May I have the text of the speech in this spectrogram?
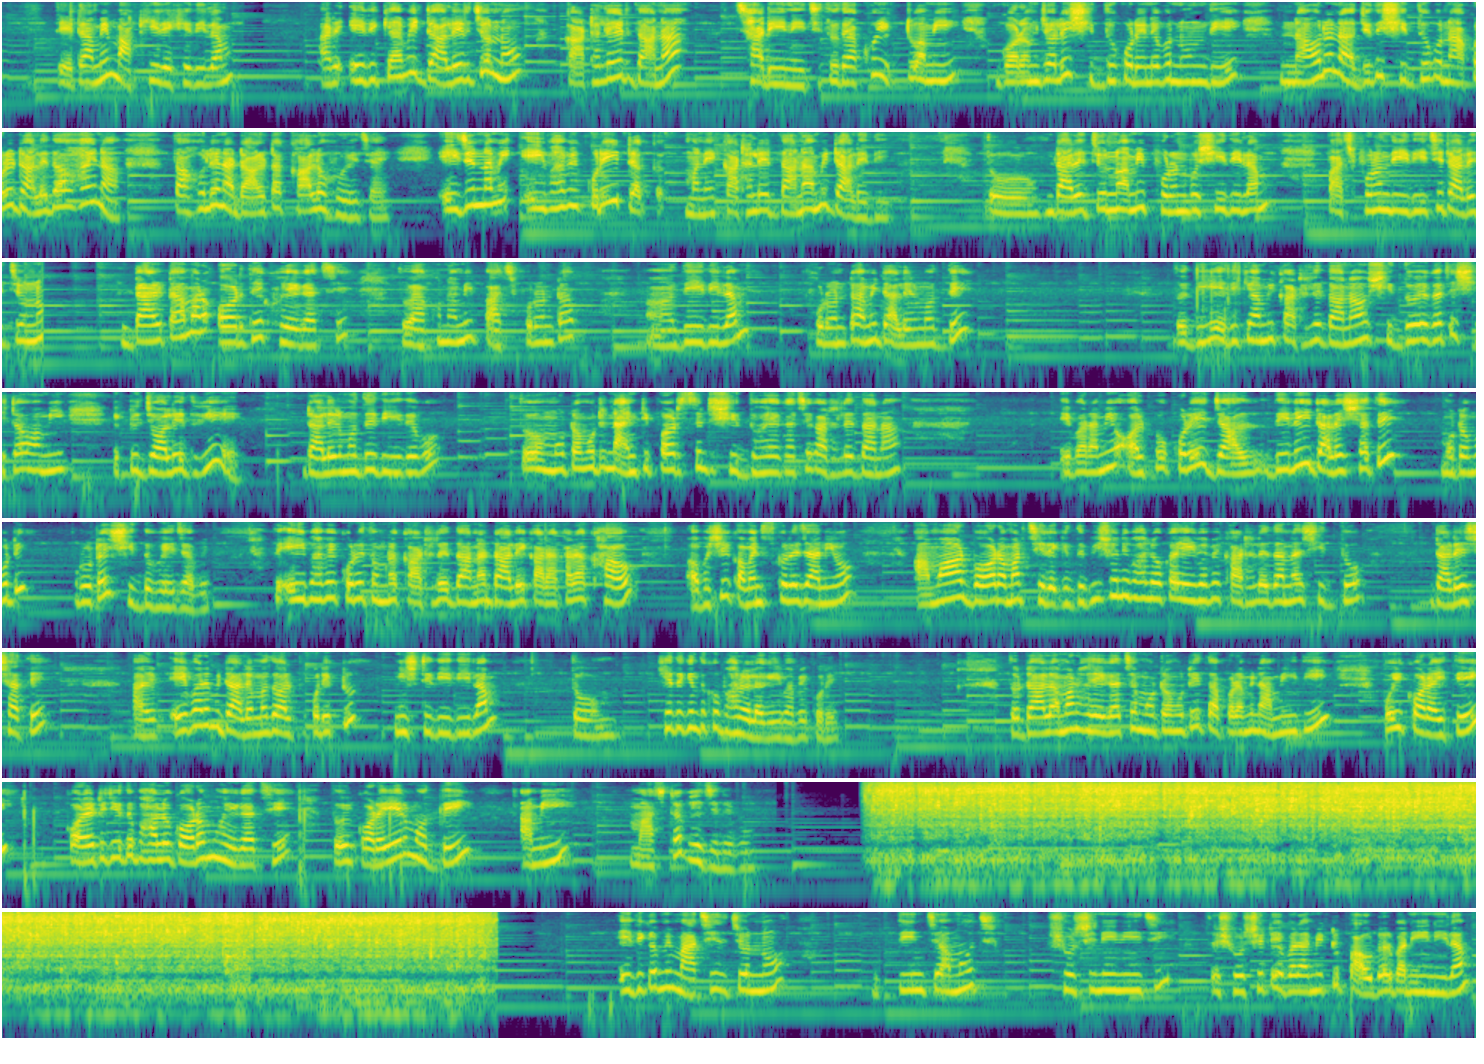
তো এটা আমি মাখিয়ে রেখে দিলাম। আর এদিকে আমি ডালের জন্য কাঁঠালের দানা ছাড়িয়ে নিয়েছি। তো দেখো, একটু আমি গরম জলে সিদ্ধ করে নেব নুন দিয়ে। না হলে না, যদি সিদ্ধ না করে ডালে দেওয়া হয় না, তাহলে না ডালটা কালো হয়ে যায়। এই জন্য আমি এইভাবে করেই মানে কাঁঠালের দানা আমি ডালে দিই। তো ডালের জন্য আমি ফোড়ন বসিয়ে দিলাম, পাঁচ ফোড়ন দিয়ে দিয়েছি ডালের জন্য। ডালটা আমার অর্ধেক হয়ে গেছে, তো এখন আমি পাঁচ ফোড়নটা দিয়ে দিলাম। ফোড়নটা আমি ডালের মধ্যে তো দিয়ে এদিকে আমি কাঁঠালের দানাও সিদ্ধ হয়ে গেছে, সেটাও আমি একটু জলে ধুয়ে ডালের মধ্যে দিয়ে দেব। তো মোটামুটি নাইনটি পারসেন্ট সিদ্ধ হয়ে গেছে কাঁঠালের দানা। এবার আমি অল্প করে জাল দিলেই ডালের সাথে মোটামুটি পুরোটাই সিদ্ধ হয়ে যাবে। তো এইভাবে করে তোমরা কাঁঠালের দানা ডালে কারা কারা খাও, অবশ্যই কমেন্টস করে জানিও। আমার বর, আমার ছেলে কিন্তু ভীষণই ভালো খায়, এইভাবে কাঁঠালের দানা সিদ্ধ ডালের সাথে। আর এইবার আমি ডালের মধ্যে অল্প করে একটু মিষ্টি দিয়ে দিলাম। তো খেতে কিন্তু খুব ভালো লাগে এইভাবে করে। তো ডাল আমার হয়ে গেছে মোটামুটি। তারপর আমি নামিয়ে দিই ওই কড়াইতেই। কড়াইটি যেহেতু ভালো গরম হয়ে গেছে, তো ওই কড়াইয়ের মধ্যেই আমি মাছটা ভেজে নেব। এইদিকে আমি মাছের জন্য তিন চামচ সর্ষে নিয়ে নিয়েছি। তো সর্ষেটা এবার আমি একটু পাউডার বানিয়ে নিলাম।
